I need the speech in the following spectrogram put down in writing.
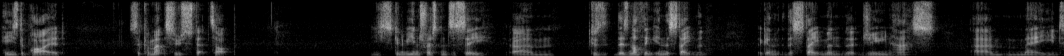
He's departed. So Komatsu stepped up. It's going to be interesting to see because um, there's nothing in the statement. Again, the statement that Gene Haas um, made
